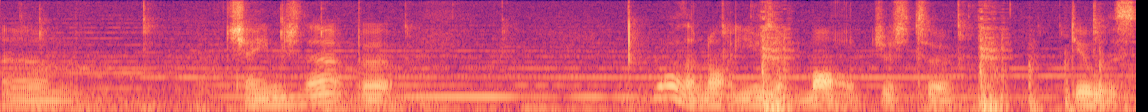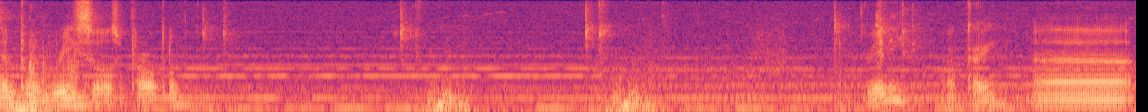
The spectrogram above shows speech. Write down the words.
um, change that, but I'd rather not use a mod just to deal with a simple resource problem. Really? Okay. Uh,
